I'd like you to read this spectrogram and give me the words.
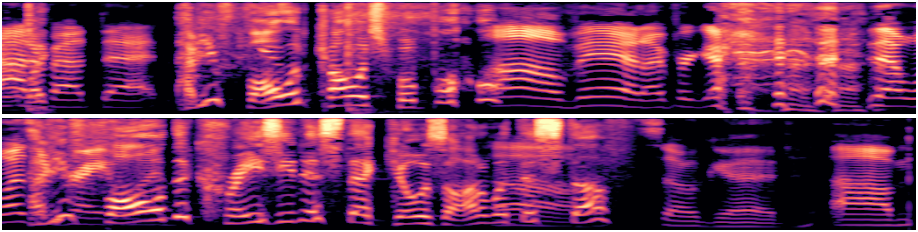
forgot Like, about that. Have you followed college football? Oh man, I forgot. that was. Have a you great followed one. the craziness that goes on with this Oh, stuff? So good. Um,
